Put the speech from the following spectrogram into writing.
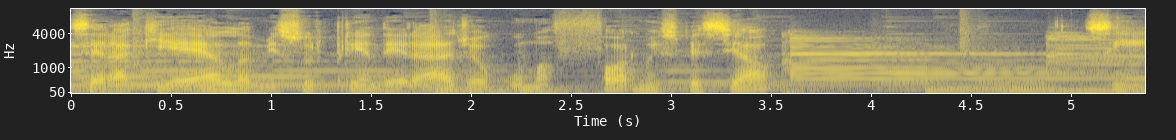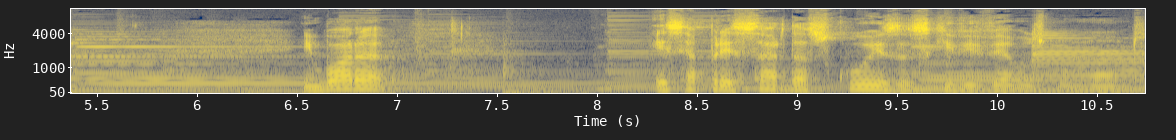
Será que ela me surpreenderá de alguma forma especial? Sim. Embora esse apressar das coisas que vivemos no mundo,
